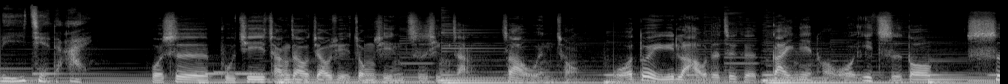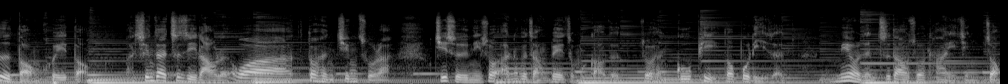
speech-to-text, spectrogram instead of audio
理解的爱。我是普基长照教学中心执行长赵文崇。我对于老的这个概念哈，我一直都似懂非懂。现在自己老了哇，都很清楚了。即使你说啊，那个长辈怎么搞的，就很孤僻，都不理人，没有人知道说他已经中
